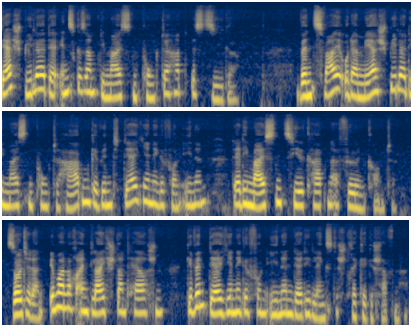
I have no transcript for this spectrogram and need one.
Der Spieler, der insgesamt die meisten Punkte hat, ist Sieger. Wenn zwei oder mehr Spieler die meisten Punkte haben, gewinnt derjenige von ihnen, der die meisten Zielkarten erfüllen konnte. Sollte dann immer noch ein Gleichstand herrschen, gewinnt derjenige von ihnen, der die längste Strecke geschaffen hat.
